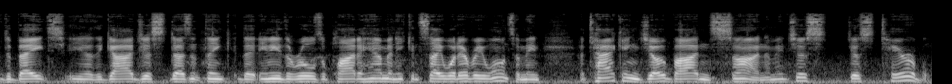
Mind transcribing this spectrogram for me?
debates, you know, the guy just doesn't think that any of the rules apply to him and he can say whatever he wants. I mean, attacking Joe Biden's son, I mean, just, just terrible.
